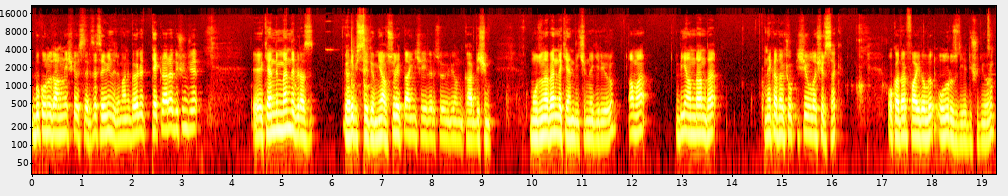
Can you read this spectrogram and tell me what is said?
bu konuda anlayış gösterirse sevinirim. Hani böyle tekrara düşünce e, kendim ben de biraz garip hissediyorum. Ya sürekli aynı şeyleri söylüyorum kardeşim. Moduna ben de kendi içimde giriyorum. Ama bir yandan da ne kadar çok kişiye ulaşırsak o kadar faydalı oluruz diye düşünüyorum.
